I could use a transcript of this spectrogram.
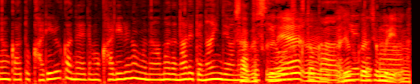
なんかあと借りるかね？でも借りるのもなまだ慣れてないんだよなね。私洋服とか、家とか、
